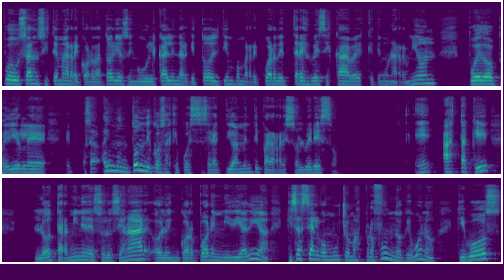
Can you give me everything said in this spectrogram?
Puedo usar un sistema de recordatorios en Google Calendar que todo el tiempo me recuerde tres veces cada vez que tengo una reunión. Puedo pedirle, eh, o sea, hay un montón de cosas que puedes hacer activamente para resolver eso. ¿eh? Hasta que lo termine de solucionar o lo incorpore en mi día a día. Quizás sea algo mucho más profundo, que bueno, que vos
